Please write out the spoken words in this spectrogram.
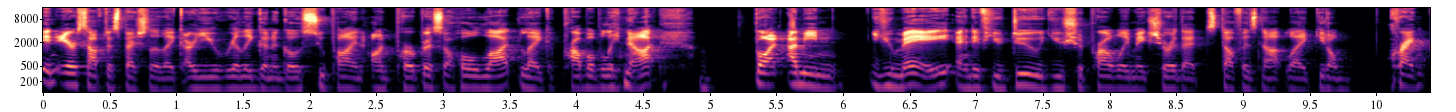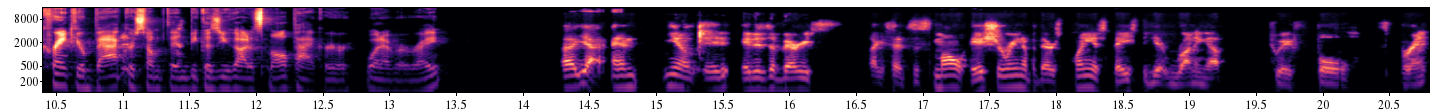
in airsoft, especially. Like, are you really going to go supine on purpose a whole lot? Like, probably not. But I mean, you may, and if you do, you should probably make sure that stuff is not like you know crank crank your back or something because you got a small pack or whatever, right? Uh, yeah, and you know it, it is a very like I said, it's a small-ish arena, but there's plenty of space to get running up to a full sprint.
